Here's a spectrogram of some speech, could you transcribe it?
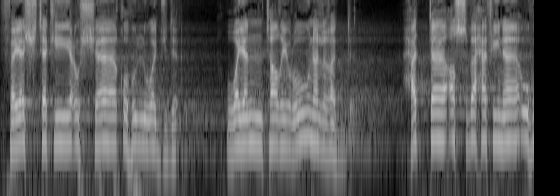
فيشتكي عشاقه الوجد وينتظرون الغد حتى أصبح فناؤه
